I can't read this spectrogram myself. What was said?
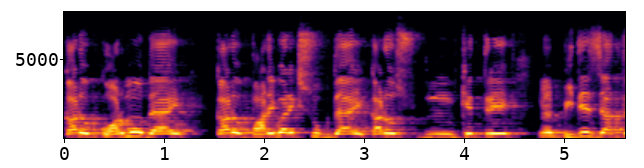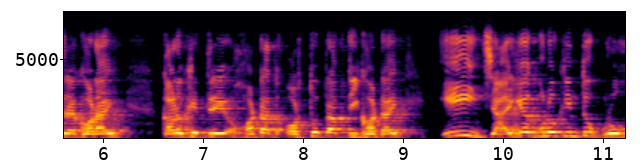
কারও কর্ম দেয়, কারও পারিবারিক সুখ দেয়, কারও ক্ষেত্রে বিদেশ যাত্রা করায়, কারও ক্ষেত্রে হঠাৎ অর্থপ্রাপ্তি ঘটায়, এই জায়গাগুলো কিন্তু গ্রহ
